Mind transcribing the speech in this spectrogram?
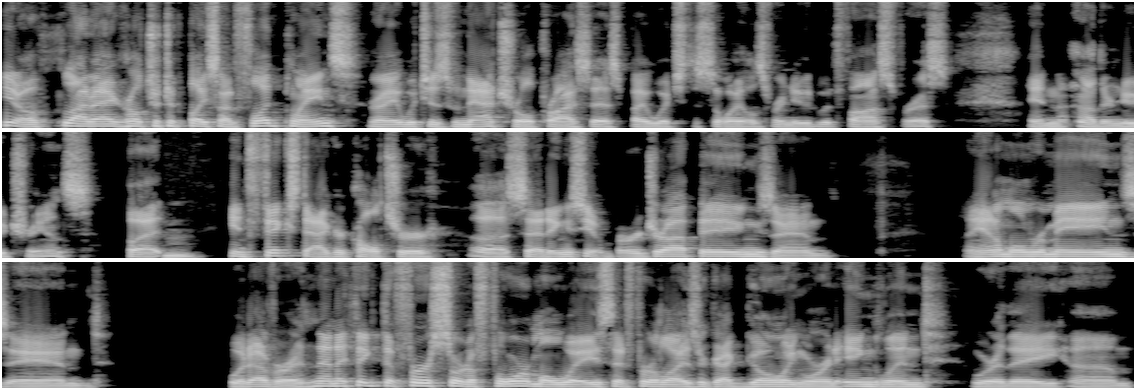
you know, a lot of agriculture took place on floodplains, right, which is a natural process by which the soil is renewed with phosphorus and other nutrients. But Hmm. in fixed agriculture uh, settings, you know, bird droppings and animal remains and whatever. And then I think the first sort of formal ways that fertilizer got going were in England, where they um,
